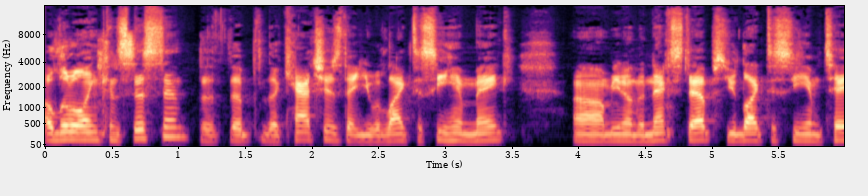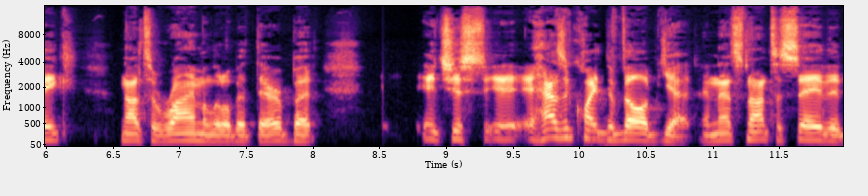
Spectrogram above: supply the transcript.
a little inconsistent. The, the, the catches that you would like to see him make, um, you know, the next steps you'd like to see him take, not to rhyme a little bit there, but it just it hasn't quite developed yet. And that's not to say that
